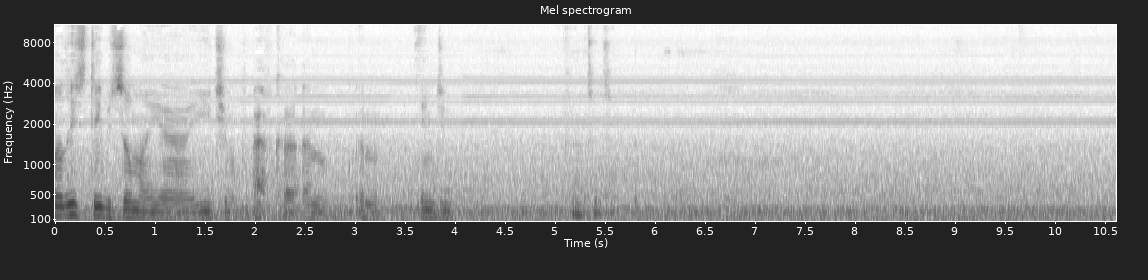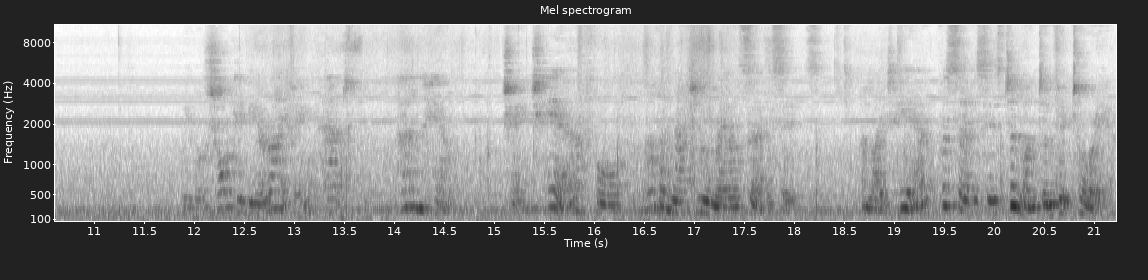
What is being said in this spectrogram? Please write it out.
Well, these David's on my uh, YouTube Africa um, um, Indian content. We will shortly be arriving at Herne Hill. Change here for other National Rail services. A light here for services to London Victoria.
